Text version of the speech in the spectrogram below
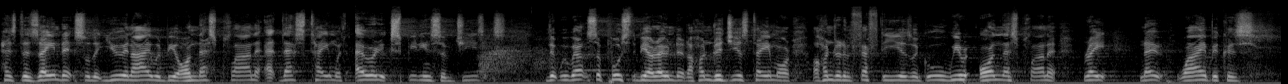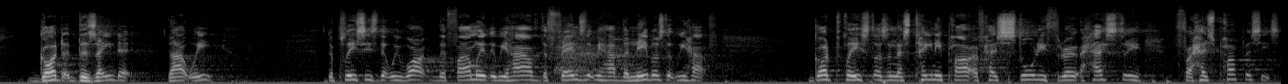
has designed it so that you and I would be on this planet at this time with our experience of Jesus. That we weren't supposed to be around in 100 years' time or 150 years ago. We're on this planet right now. Why? Because God designed it that way. The places that we work, the family that we have, the friends that we have, the neighbors that we have. God placed us in this tiny part of His story throughout history for His purposes.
